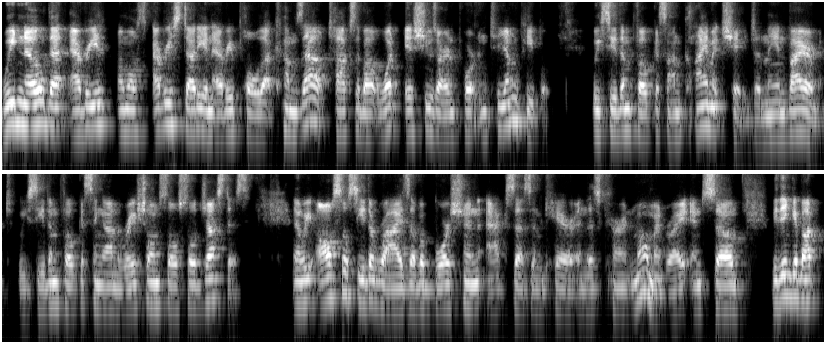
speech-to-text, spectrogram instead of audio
We know that every almost every study and every poll that comes out talks about what issues are important to young people. We see them focus on climate change and the environment. We see them focusing on racial and social justice. And we also see the rise of abortion access and care in this current moment right? And so we think about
